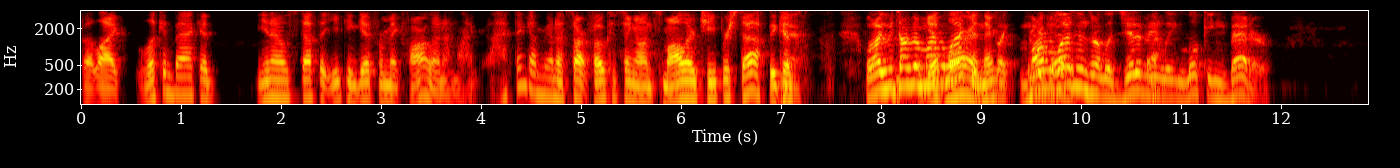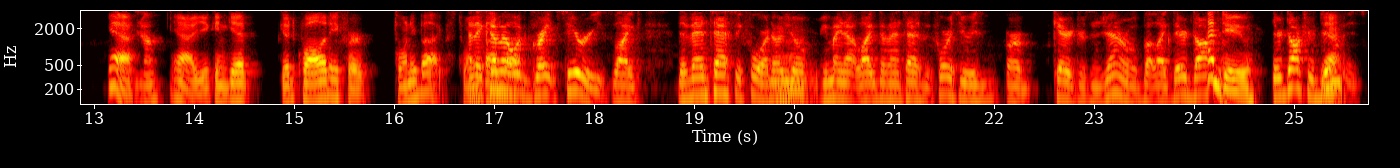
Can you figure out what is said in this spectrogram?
but like looking back at you know stuff that you can get from McFarlane, I'm like, I think I'm going to start focusing on smaller, cheaper stuff because. well, like we talked about Marvel Legends, like Marvel good. Legends are legitimately looking better. Yeah, You know, yeah, you can get good quality for twenty bucks. and they come out with great series like the Fantastic Four. I know you Mhm. don't, you may not like the Fantastic Four series or characters in general, but like their Doctor, I do their Doctor Doom is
